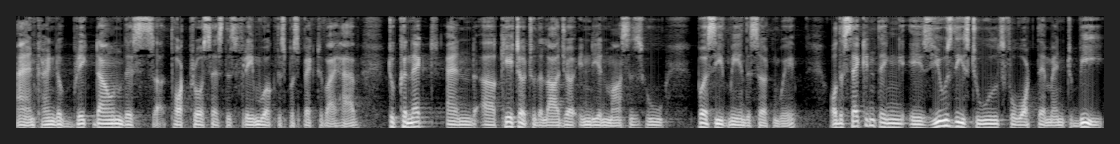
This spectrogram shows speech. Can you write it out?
and kind of break down this uh, thought process, this framework, this perspective I have to connect and uh, cater to the larger Indian masses who perceive me in a certain way. Or the second thing is use these tools for what they're meant to be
